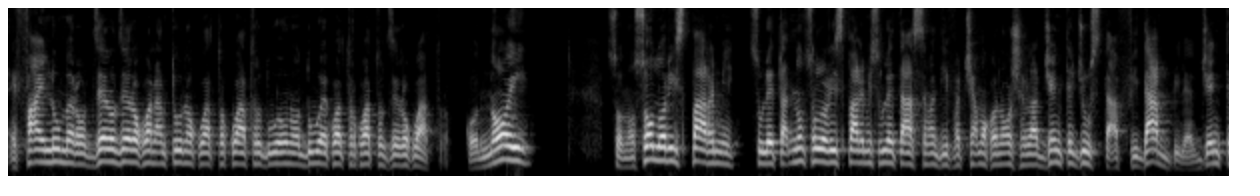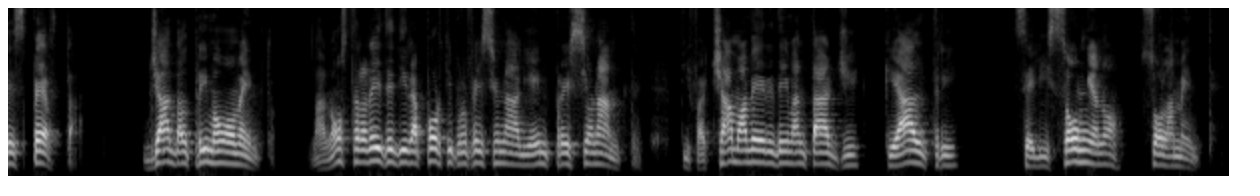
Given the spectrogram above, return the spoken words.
e fai il numero 0041 4412 4404. Con noi sono solo risparmi sulle non solo risparmi sulle tasse, ma ti facciamo conoscere la gente giusta, affidabile, gente esperta, già dal primo momento. La nostra rete di rapporti professionali è impressionante, ti facciamo avere dei vantaggi che altri se li sognano solamente.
